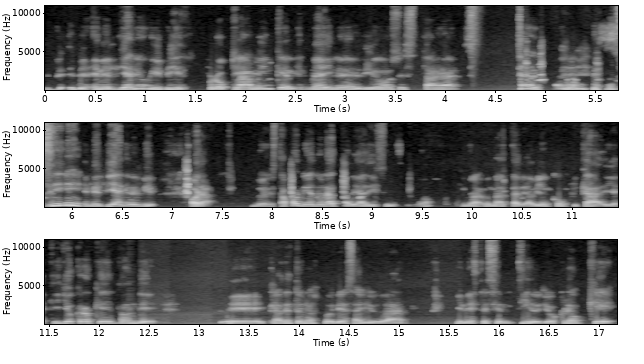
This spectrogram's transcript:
en el diario vivir proclamen que el reino de Dios está en el diario vivir. Ahora, nos está poniendo una tarea difícil, ¿no? Una, tarea bien complicada. Y aquí yo creo que es donde, eh, Claudia, tú nos podrías ayudar en este sentido. Yo creo que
